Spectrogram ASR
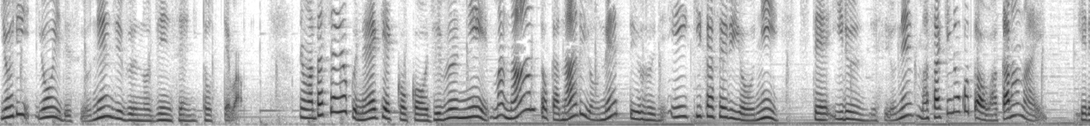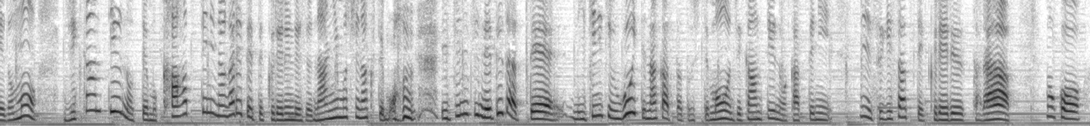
より良いですよね自分の人生にとっては。で私はよくね結構こう自分にまあなんとかなるよねっていう風に言い聞かせるようにしているんですよね。まあ先のことはわからないけれども時間っていうのってもう勝手に流れてってくれるんですよ何もしなくても 一日寝てたって一日動いてなかったとしても時間っていうのは勝手にね過ぎ去ってくれるからもうこう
